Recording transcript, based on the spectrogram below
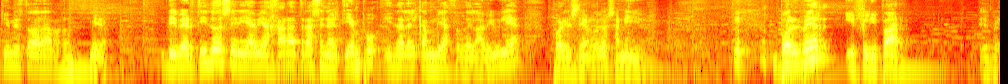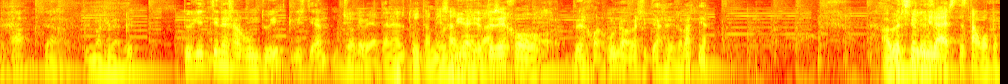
Tienes toda la razón. Mira, divertido sería viajar atrás en el tiempo y dar el cambiazo de la Biblia por el Señor de los Anillos. Volver y flipar. Es verdad, o sea, imagínate. ¿Tú quién tienes algún tuit, Cristian? Yo que voy a tener tuit también. Pues mira, yo te dejo, te dejo alguno, a ver si te hace gracia. A ver si les- Mira, este está guapo.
